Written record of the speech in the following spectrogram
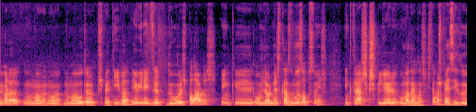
agora numa, numa, numa outra perspectiva, eu irei dizer-te duas palavras, em que, ou melhor, neste caso, duas opções, em que terás que escolher uma delas. Isto é uma espécie de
